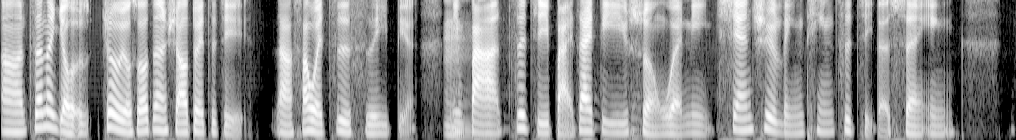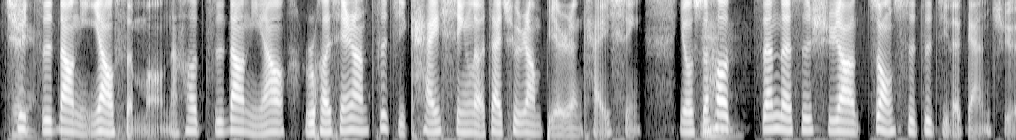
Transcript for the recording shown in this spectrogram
啊真的有，就有时候真的需要对自己。那稍微自私一点，你把自己摆在第一顺位，你先去聆听自己的声音，去知道你要什么，然后知道你要如何先让自己开心了，再去让别人开心。有时候真的是需要重视自己的感觉，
